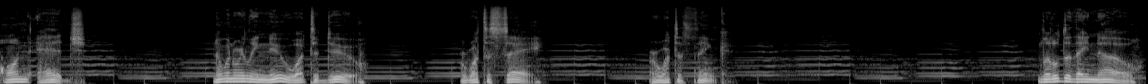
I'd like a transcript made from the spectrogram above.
on edge. No one really knew what to do, or what to say, or what to think. Little do they know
